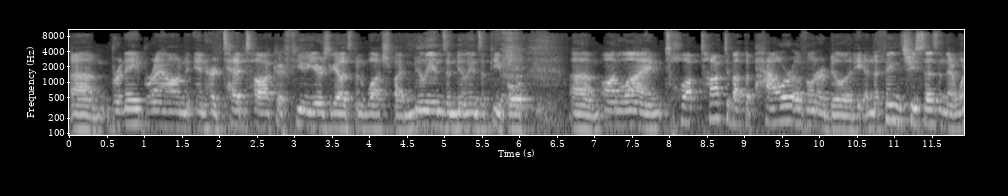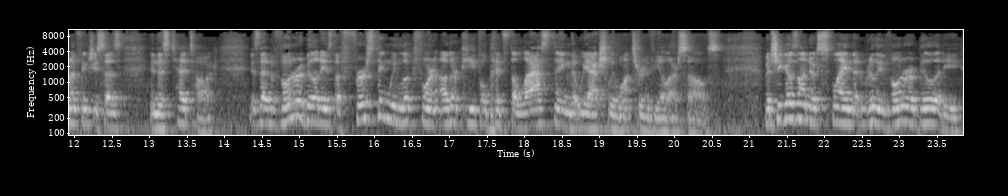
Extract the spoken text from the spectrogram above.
Um, Brene Brown, in her TED talk a few years ago, it's been watched by millions and millions of people um, online, talk, talked about the power of vulnerability. And the thing she says in there, one of the things she says in this TED talk, is that vulnerability is the first thing we look for in other people, but it's the last thing that we actually want to reveal ourselves. But she goes on to explain that really vulnerability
